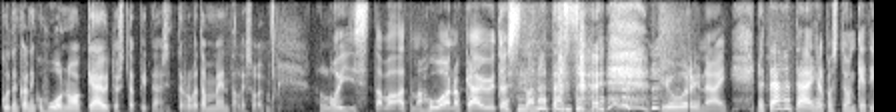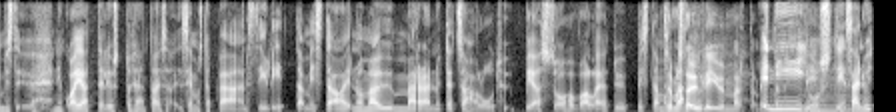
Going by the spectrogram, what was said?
kuitenkaan niin kuin huonoa käytöstä pitää sitten ruveta mentalisoimaan. Loistavaa tämä huono käytössana tässä. Juuri näin. No tämähän tämä helposti on, että ihmiset niin ajatteli just tosiaan tai semmoista pään silittämistä. Ai, no mä ymmärrän nyt, että sä haluat hyppiä sohvalla ja tyyppistä. Mutta, semmoista yliymmärtämistä. Niin, niin. justiinsa. Nyt,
